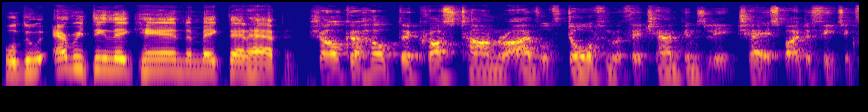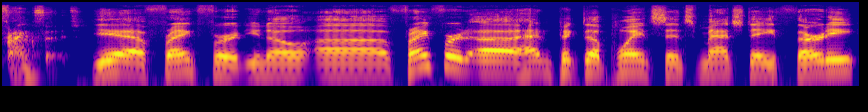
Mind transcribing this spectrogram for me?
will do everything they can to make that happen. Schalke helped their crosstown rivals Dortmund with their Champions League chase by defeating Frankfurt. Yeah, Frankfurt. You know, uh, Frankfurt uh, hadn't picked up points since match day 30.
